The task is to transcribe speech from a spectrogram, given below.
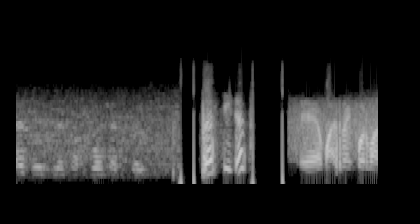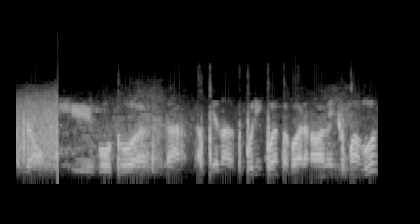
Várias vezes durante as pontes aí. Prossiga. É, mais uma informação que voltou a dar apenas, por enquanto agora, novamente uma luz.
